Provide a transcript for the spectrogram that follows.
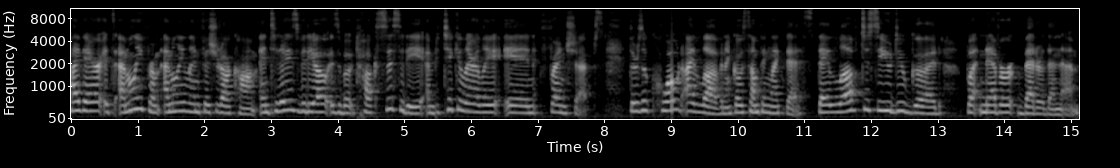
Hi there, it's Emily from EmilyLynnFisher.com and today's video is about toxicity and particularly in friendships. There's a quote I love and it goes something like this. They love to see you do good but never better than them.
